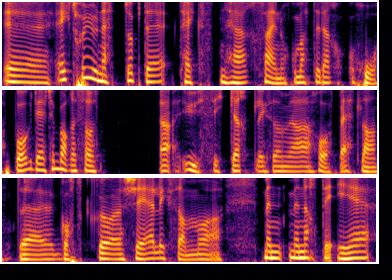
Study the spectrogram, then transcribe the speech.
Eh, jeg tror jo nettopp det teksten her sier noe om at det der håpet òg, det er ikke bare så ja, usikkert, liksom. Jeg håper et eller annet eh, godt skal skje, liksom. Og, men, men, at det er,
